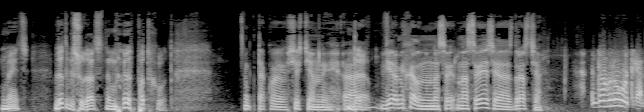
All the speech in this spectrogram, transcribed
Понимаете? Вот это государственный подход такой системный. А, да. Вера Михайловна на, на связи. Здравствуйте. Доброе утро.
